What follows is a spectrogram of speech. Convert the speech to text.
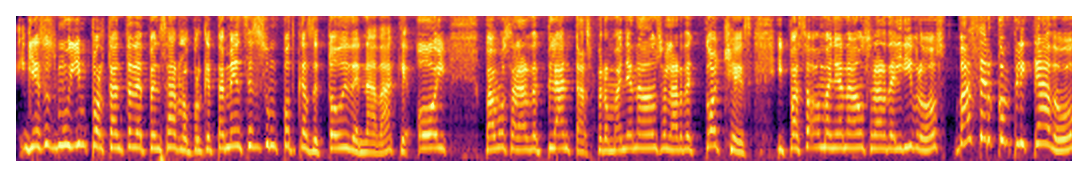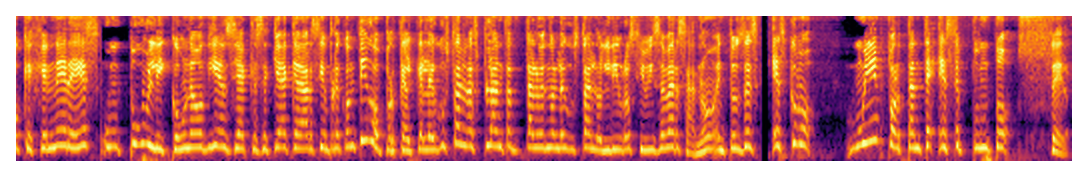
Y eso es muy importante de pensarlo, porque también si haces un podcast de todo y de nada, que hoy vamos a hablar de plantas, pero mañana vamos a hablar de coches y pasado mañana vamos a hablar de libros, va a ser complicado que generes un público, una audiencia que se quiera quedar siempre contigo, porque al que le gustan las plantas tal vez no le gustan los libros y viceversa, ¿no? Entonces es como muy importante ese punto cero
